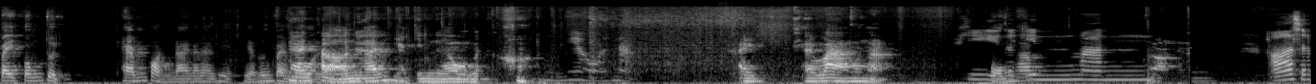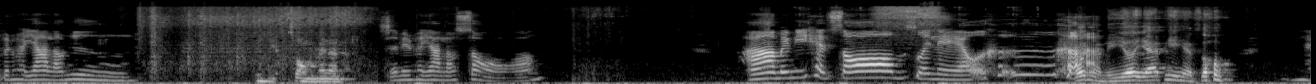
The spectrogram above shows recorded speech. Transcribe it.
ไปตรงจุดแคมป์ก่อนได้ก็ได้พี่อย่าเพิ่งไปมงานอเผาเนื้ออยากกินเนื้อผมอืมไม่เอาอะหนักใครใครว่างบ้างอะ พี่จะกินมันอ๋อฉันเป็นพยานแล้วหนึ่งเห็ดส้มไม่แล้วนะ ฉันเป็นพยานแล้วสองอ่าไม่มีเห็ดส้มสวยแล้วโอ้ยอย่างนี้เยอะแยะพี่เห็ดส้ม ไหน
